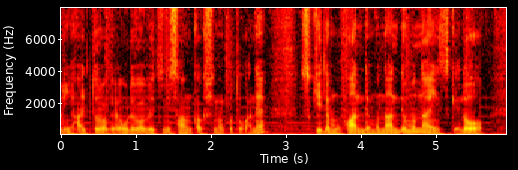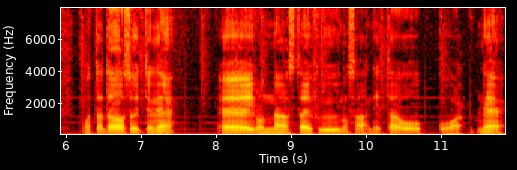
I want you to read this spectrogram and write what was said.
人に入っとるわけで俺は別に三角氏のことがね好きでもファンでも何でもないんですけど、まあ、ただそうやってねえー、いろんなスタイフのさネタをこうね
